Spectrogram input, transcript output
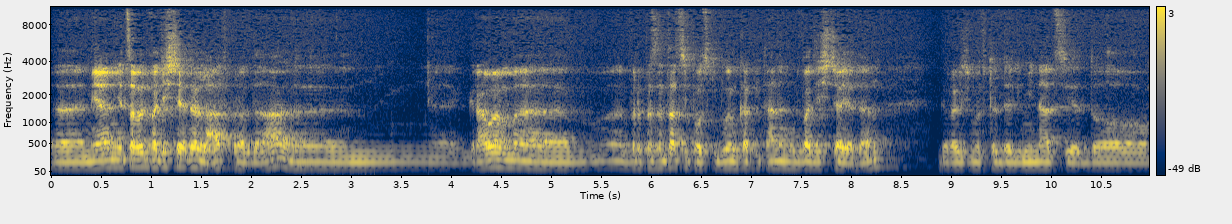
E, miałem niecałe 21 lat, prawda? E, e, grałem e, w reprezentacji Polski, byłem kapitanem U21. Graliśmy wtedy eliminację do,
